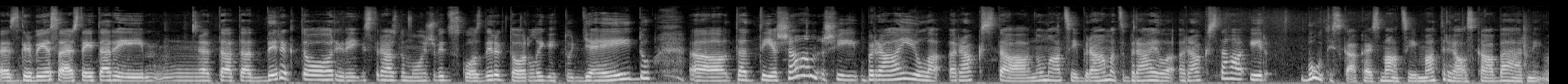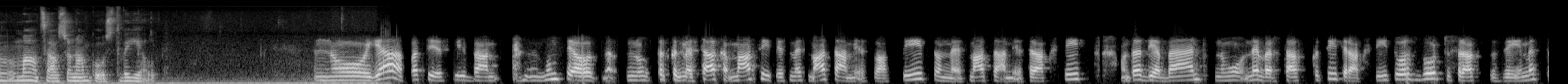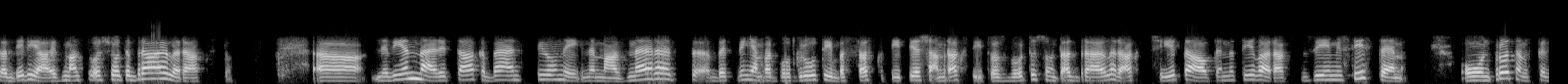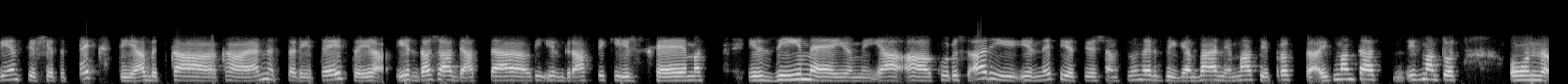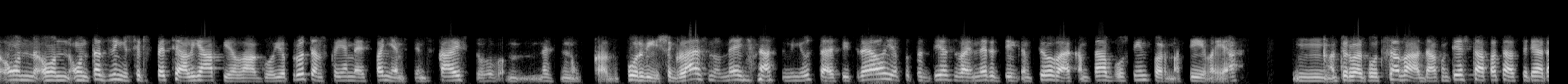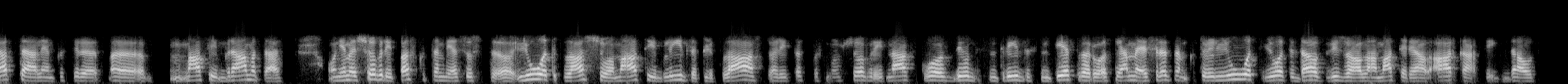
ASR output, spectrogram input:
Es gribu iesaistīt arī mm, tātad direktori, Rīgas Strāzdumojuši vidusskolas direktoru Ligitu Ģeidu. Tad tiešām šī braila rakstā, nu mācību grāmatas braila rakstā ir būtiskākais mācību materiāls, kā bērni mācās un apgūst vielu. Nu, jā, patiesībā mums jau, nu, tad, kad mēs sākam mācīties, mēs mācāmies lasīt un mēs mācāmies rakstīt. Un tad, ja bērns nu, nevar saskatīt rakstītos burtus, rakstu zīmes, tad ir jāizmanto šo te braila rakstu. Uh, nevienmēr ir tā, ka bērns pilnīgi nemaz neredz, bet viņam var būt grūtības saskatīt tiešām rakstītos burtus, un tad braila raksts šī ir tā alternatīvā rakstu zīmju sistēma. Un, protams, ka viens ir šie te teksti, jā, bet kā, kā Ernests arī teica, ir, ir dažādi attēli, ir grafiki, ir schēmas, ir zīmējumi, jā, kurus arī ir nepieciešams nu, neredzīgiem bērniem mācību procesā izmantāt, izmantot. Un, un, un, un tad viņus ir speciāli jāpielāgo. Jo, protams, ka ja mēs paņemsim skaistu, nezinu, kādu purvīša gleznu un mēģināsim viņu uztaisīt reljefu, tad diez vai neredzīgam cilvēkam tā būs informatīva. Ja? Mm, tur var būt savādāk. Un tieši tāpat tās ir ar attēliem, kas ir uh, mācību grāmatās. Un ja mēs šobrīd paskatāmies uz uh, ļoti plašo mācību līdzekļu klāstu, arī tas, kas mums šobrīd nāk skolas 20, 30 ietvaros, ja mēs redzam, ka tur ir ļoti, ļoti daudz vizuālā materiāla, ārkārtīgi daudz.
